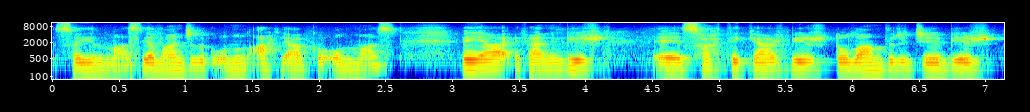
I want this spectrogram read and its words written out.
sayılmaz. Yalancılık onun ahlakı olmaz. Veya efendim bir e, sahtekar, bir dolandırıcı, bir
